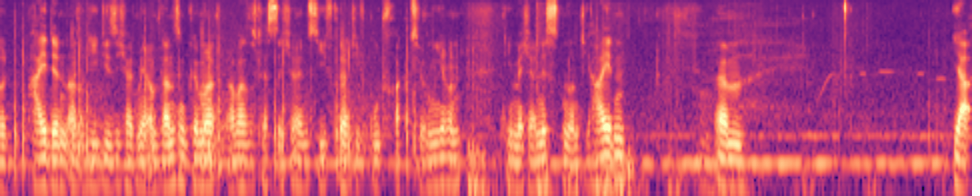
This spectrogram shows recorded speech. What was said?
also Heiden, also die, die sich halt mehr um Pflanzen kümmert, aber das lässt sich ja in Steve relativ gut fraktionieren, die Mechanisten und die Heiden. Ähm, ja,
